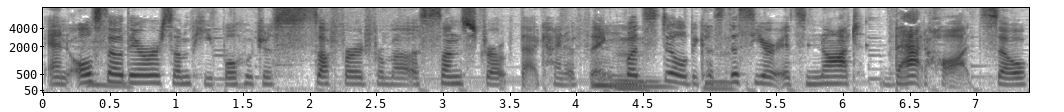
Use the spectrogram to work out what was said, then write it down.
And also, there were some people who just suffered from a sunstroke, that kind of thing. But still, because this year it's not that hot, so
